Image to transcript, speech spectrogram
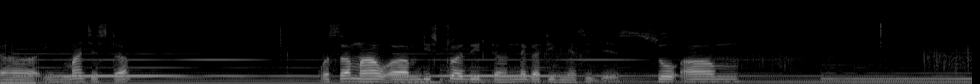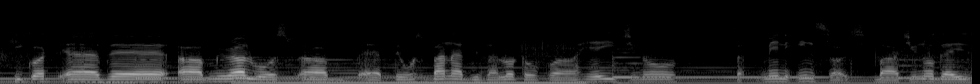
uh, in Manchester, was somehow um, destroyed with uh, negative messages. So um, he got uh, the uh, mural was uh, uh, was bannered with a lot of uh, hate, you know, many insults. But you know, guys,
